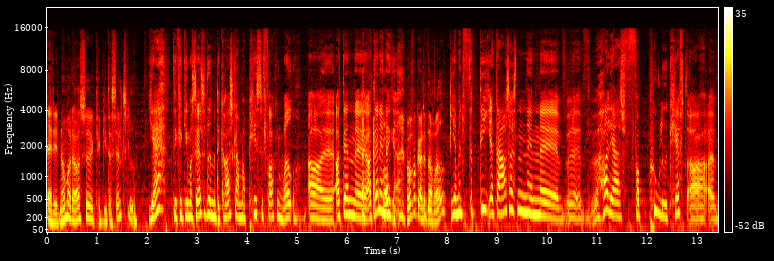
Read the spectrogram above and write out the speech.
Er det et nummer, der også øh, kan give dig selvtillid? Ja, det kan give mig selvtillid, men det kan også gøre mig pisse fucking vred. Og, øh, og den, øh, og den energi... Hvorfor gør det dig vred? Jamen, fordi at der også er sådan en... Øh, øh, hold jeres forpulede kæft, og øh,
